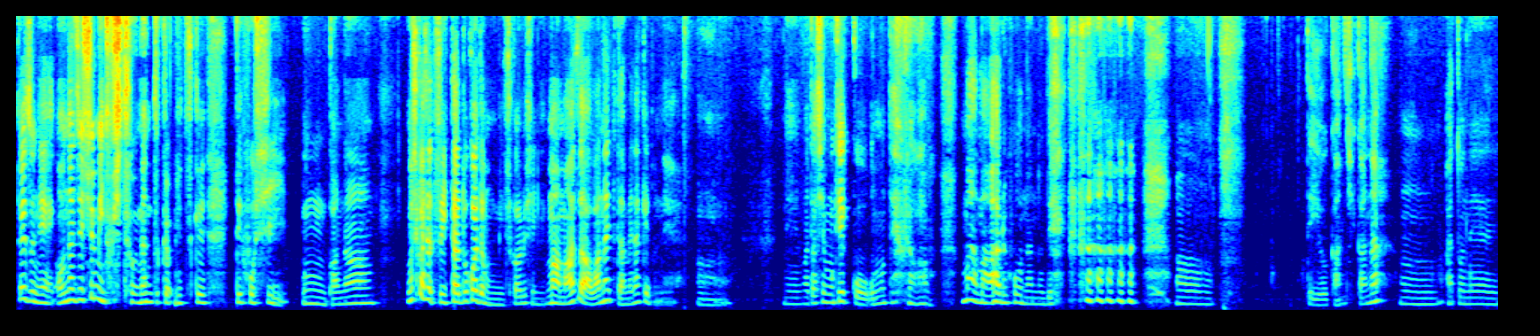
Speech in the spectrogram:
とりあえずね同じ趣味の人をなんとか見つけてほしいうんかな。もしかしたらツイッターとかでも見つかるしね。まあまずは会わないとダメだけどね。うん。ね私も結構表裏は まあまあある方なので。うん、っていう感じかな。うん、あとね、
